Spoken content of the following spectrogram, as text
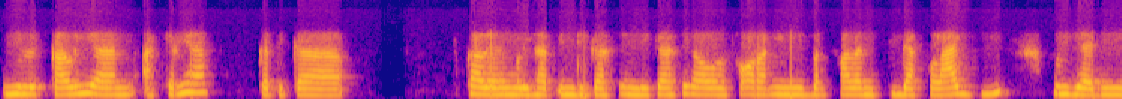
milik kalian. Akhirnya ketika kalian melihat indikasi-indikasi kalau seorang ini bakalan tidak lagi menjadi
